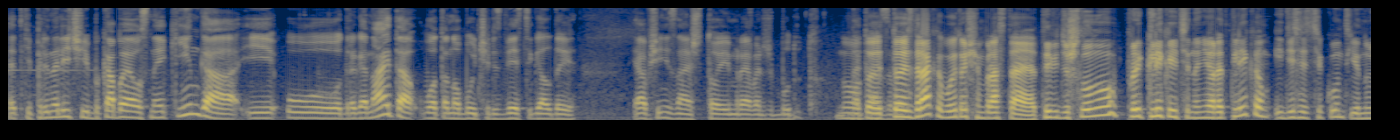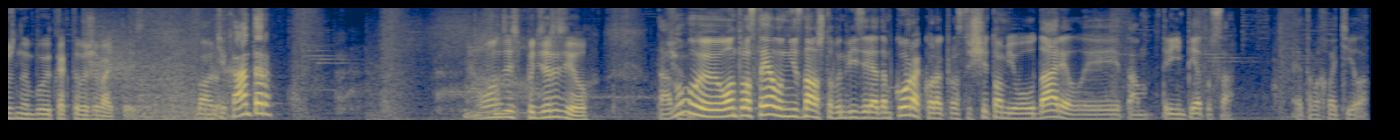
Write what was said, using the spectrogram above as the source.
Опять-таки при наличии БКБ у Сэнд Кинга и у Драгон Кнайта, вот оно будет через 200 голды. Я вообще не знаю, что им Ревенж будут Ну, то есть, то есть драка будет очень простая. Ты видишь Луну, прикликайте на нее right-кликом, и 10 секунд ей нужно будет как-то выживать. То есть Баунти Хантер. Он здесь подерзил. Да, ну, э, он просто стоял, он не знал, что в инвизе рядом Корак. Корак просто щитом его ударил, и там три импетуса. Этого хватило.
